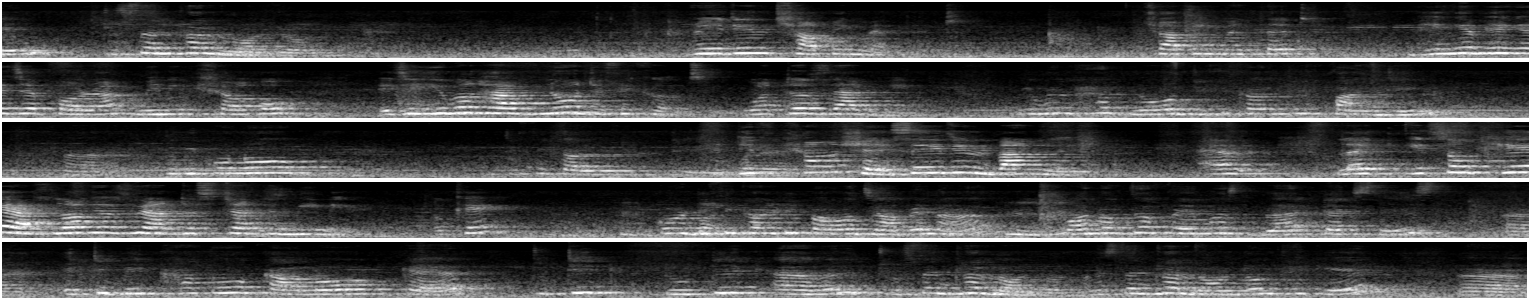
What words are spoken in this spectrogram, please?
came to central London. read in shopping method shopping method ভেঙে ভেঙে যে পড়া মিনিং সহ এই যে you will have no difficulty what does that mean You will have no difficulty finding. Uh, তুমি কোনো difficulty Dif- সমস্যা নেই say it in English And, like it's okay as long as we understand the meaning okay কোনো difficulty পাওয়া যাবে না হুম। One of the famous black taxis একটি বিখ্যাত কালো cab to take to take away to central London মানে central London থেকে আহ,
